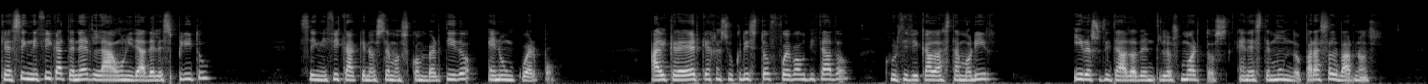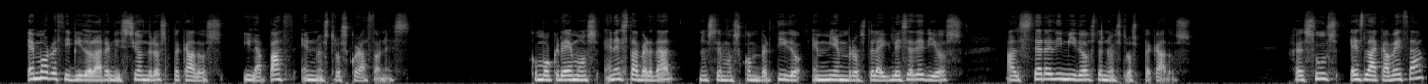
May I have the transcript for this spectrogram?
¿Qué significa tener la unidad del Espíritu? Significa que nos hemos convertido en un cuerpo. Al creer que Jesucristo fue bautizado, crucificado hasta morir y resucitado de entre los muertos en este mundo para salvarnos, hemos recibido la remisión de los pecados y la paz en nuestros corazones. Como creemos en esta verdad, nos hemos convertido en miembros de la Iglesia de Dios al ser redimidos de nuestros pecados. Jesús es la cabeza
